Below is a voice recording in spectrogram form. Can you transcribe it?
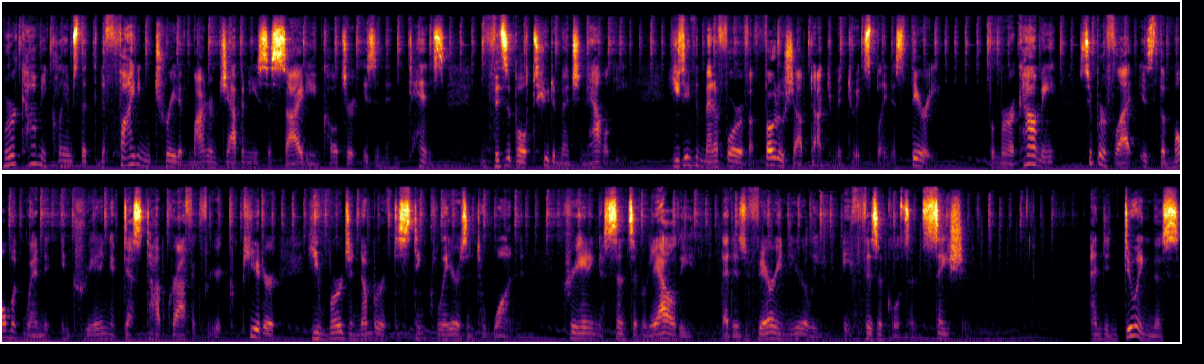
Murakami claims that the defining trait of modern Japanese society and culture is an intense, visible two dimensionality, using the metaphor of a Photoshop document to explain his theory. For Murakami, Superflat is the moment when, in creating a desktop graphic for your computer, you merge a number of distinct layers into one, creating a sense of reality that is very nearly a physical sensation. And in doing this,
